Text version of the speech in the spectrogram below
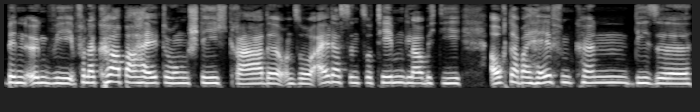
bin irgendwie von der Körperhaltung stehe ich gerade und so. All das sind so Themen, glaube ich, die auch dabei helfen können, diese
